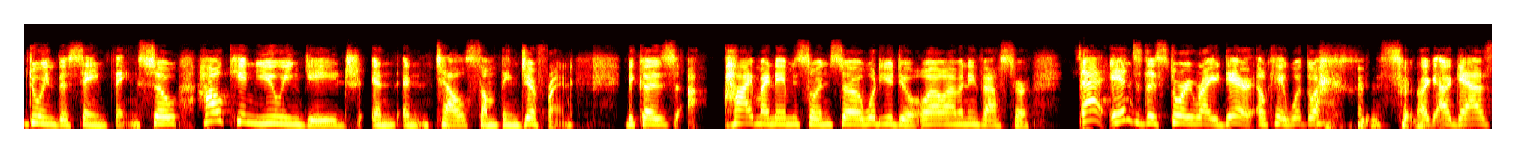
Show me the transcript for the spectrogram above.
doing the same thing. So how can you engage and, and tell something different? Because uh, hi, my name is so and so. What do you do? Well, I'm an investor. That ends the story right there. Okay, what do I? so I, I, guess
